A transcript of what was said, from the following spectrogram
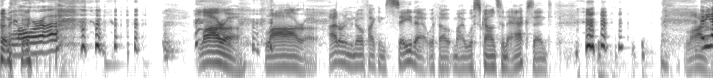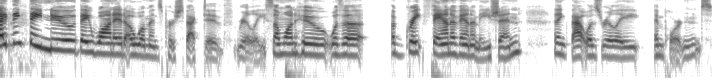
Laura. Lara. Lara. I don't even know if I can say that without my Wisconsin accent. I mean, I think they knew they wanted a woman's perspective, really. Someone who was a a great fan of animation. I think that was really important.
